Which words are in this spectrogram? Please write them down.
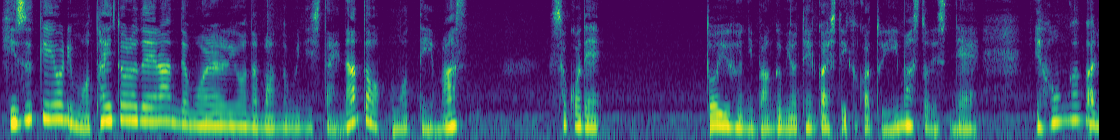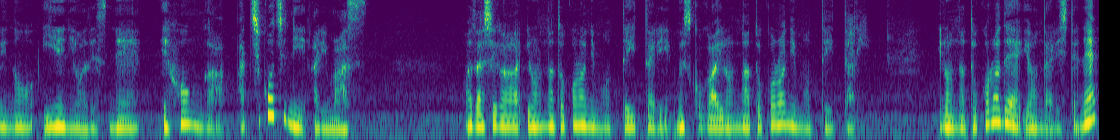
日付よりもタイトルで選んでもらえるような番組にしたいなと思っています。そこでどういうふうに番組を展開していくかと言いますとですね絵本係の家にはですね絵本があちこちにあります。私がいろんなところに持って行ったり息子がいろんなところに持って行ったりいろんなところで読んだりしてね。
